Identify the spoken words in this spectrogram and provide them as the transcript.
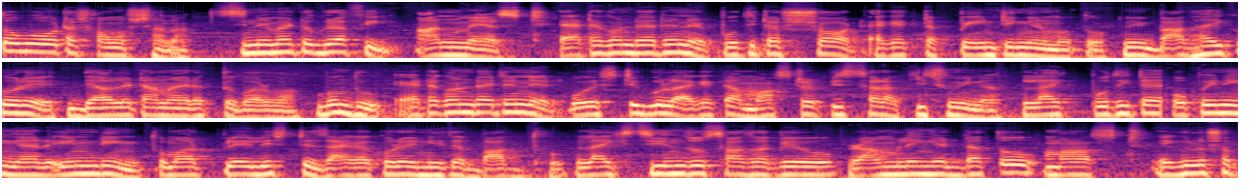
তবুও ওটা সমস্যা না। সিনেমাটোগ্রাফি আনম্যাচড অ্যাটাক অন প্রতিটা শট এক একটা পেন্টিং এর মতো। তুমি বাধাই করে দেওয়ালে টানায় রাখতে পারবা। বন্ধু অ্যাটাক অন টাইটানের ওয়েস্টি গুলো এক একটা মাস্টার পিস ছাড়া কিছুই না। লাইক প্রতিটা ওপেনিং আর এন্ডিং তোমার প্লে লিস্টে জায়গা করে নিতে বাধ্য। লাইক চিনজো সাসাকেও রামলিং এরটা তো মাস্ট এগুলো সব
